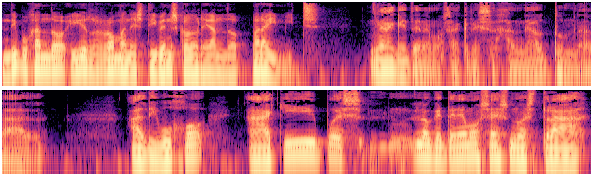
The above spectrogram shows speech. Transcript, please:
dibujando y Roman Stevens coloreando para Image. Aquí tenemos a Chris Han de Autumnal al, al dibujo. Aquí, pues, lo que tenemos es nuestra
